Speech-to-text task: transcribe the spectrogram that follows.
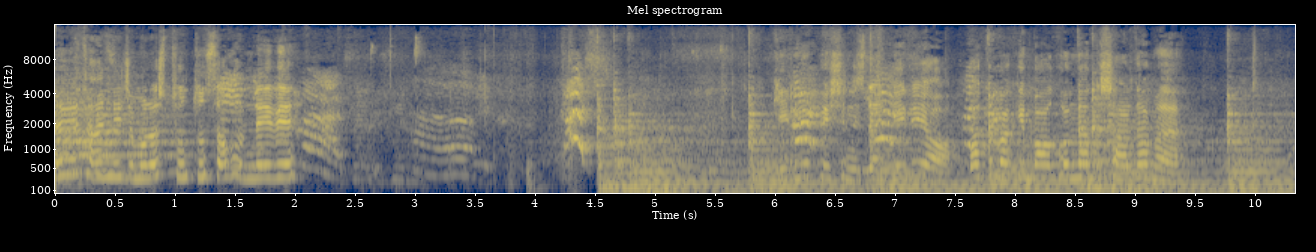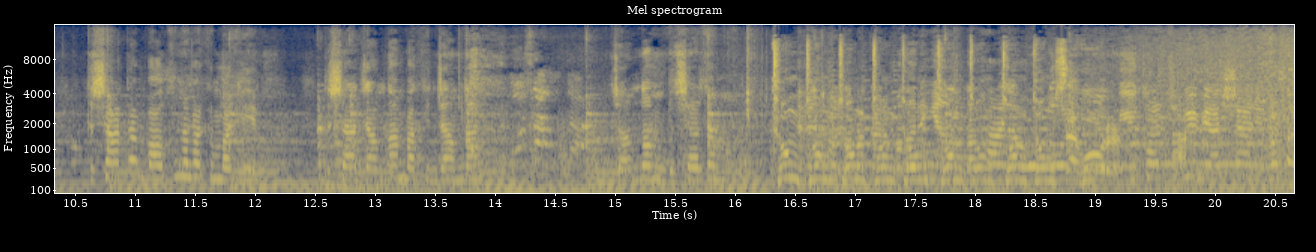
Evet anneciğim orası Tuntun Sahur'un evi. Geliyor peşinizden geliyor. Bakın bakayım balkondan dışarıda mı? Dışarıdan balkona bakın bakayım. Dışarı camdan bakın camdan. Camdan mı dışarıda mı? Tung tung tung tung tung tung tung tung tung sahur. Yukarı çıkıyor bir aşağı. Masal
